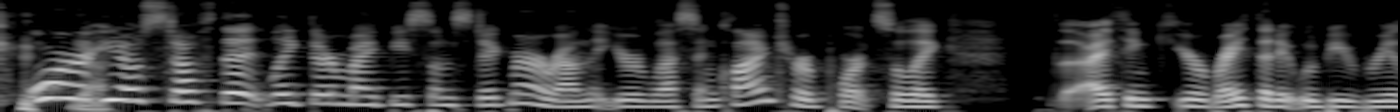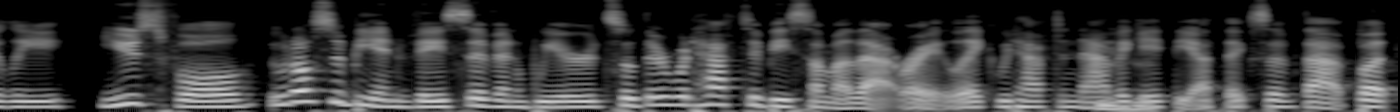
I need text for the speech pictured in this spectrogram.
or Yeah. you know stuff that like there might be some stigma around that you're less inclined to report. So like I think you're right that it would be really useful. It would also be invasive and weird. So there would have to be some of that, right? Like we'd have to mm-hmm. navigate the ethics of that. But,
